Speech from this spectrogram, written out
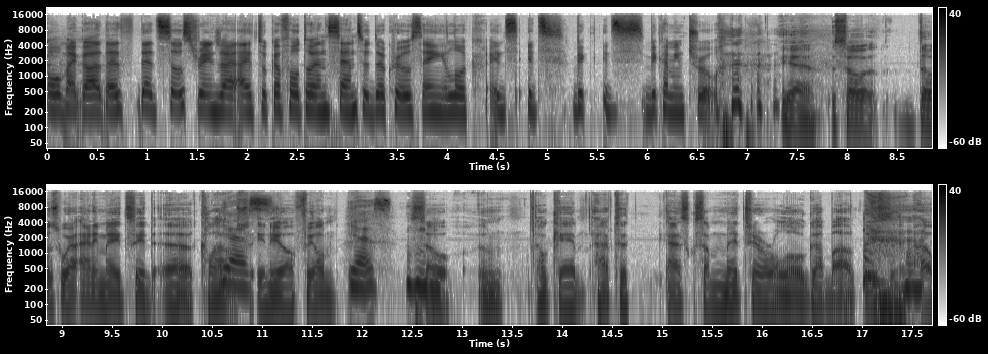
"Oh my god, that's that's so strange." I, I took a photo and sent to the crew saying, "Look, it's it's it's becoming true." Yeah. So those were animated uh, clouds Yes. in your film. yes. So, um, okay, I have to ask some meteorologue about this. uh,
